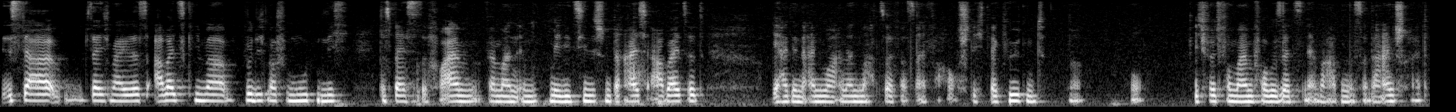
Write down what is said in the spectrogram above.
ist da, sag ich mal, das Arbeitsklima, würde ich mal vermuten, nicht das Beste. Vor allem, wenn man im medizinischen Bereich arbeitet. Ja, den einen oder anderen macht so etwas einfach auch schlichtweg wütend. Ne? So. Ich würde von meinem Vorgesetzten erwarten, dass er da einschreitet.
